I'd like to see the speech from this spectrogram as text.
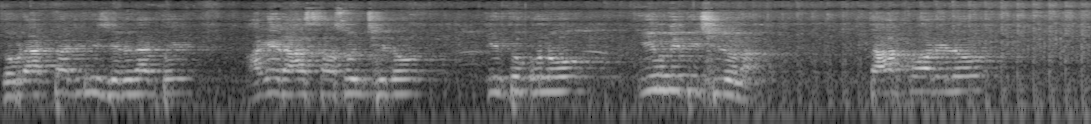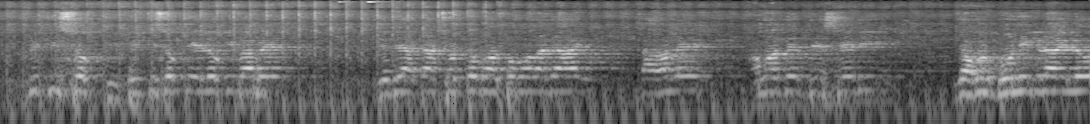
তোমরা একটা জিনিস জেনে রাখবে, আগে রাজ শাসন ছিল, কিন্তু কোনো ইউনিটি ছিল না। তারপর এলো ব্রিটিশ শক্তি। ব্রিটিশ শক্তি এলো কীভাবে? যদি একটা ছোট্ট গল্প বলা যায়, তাহলে আমাদের দেশেরই যখন বণিকরা এলো,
